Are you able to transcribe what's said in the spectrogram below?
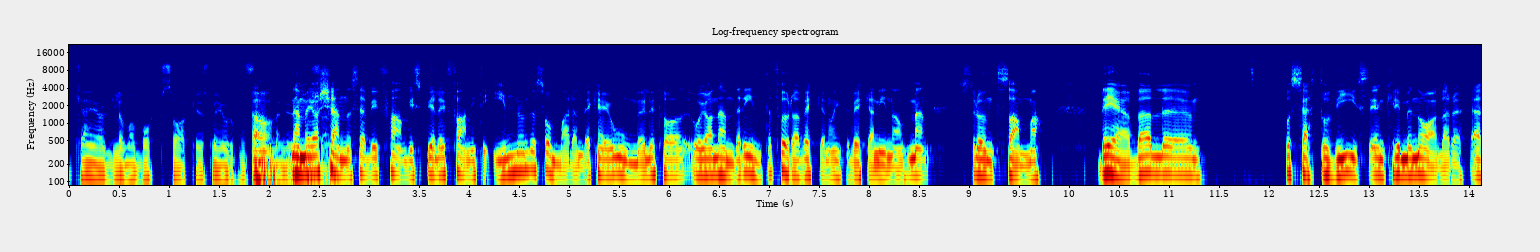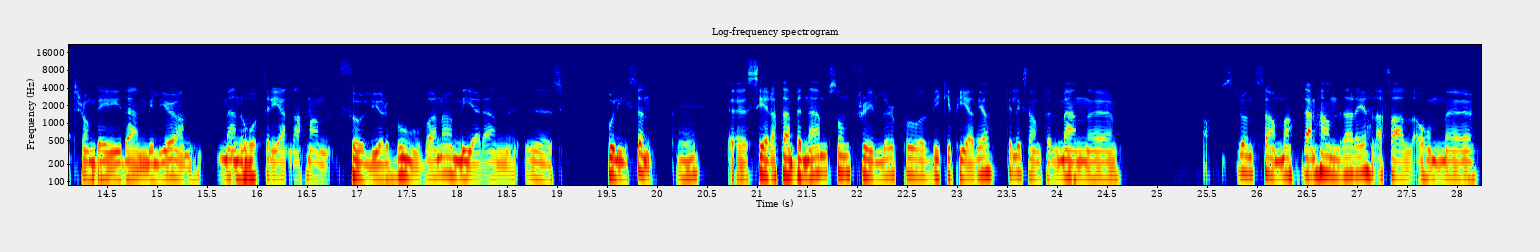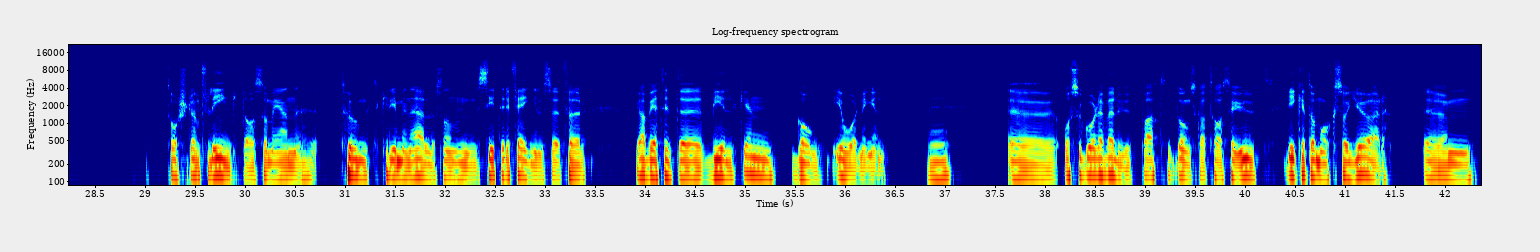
kan jag glömma bort saker som jag gjorde för fem Ja, minuter nej men jag sedan. känner här, vi, fan, vi spelar ju fan inte in under sommaren. Det kan ju omöjligt ha, och jag nämnde det inte förra veckan och inte veckan innan, men strunt samma. Det är väl eh, på sätt och vis en kriminalare eftersom det är i den miljön. Men Mm. återigen att man följer bovarna mer än eh, polisen. Mm. Eh, ser att den benämns som thriller på Wikipedia till exempel, men eh, ja, strunt samma. Den handlar i alla fall om eh, Torsten Flink då, som är en tungt kriminell som sitter i fängelse för jag vet inte vilken gång i ordningen. Mm. Eh, och så går det väl ut på att de ska ta sig ut, vilket de också gör. Ehm,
